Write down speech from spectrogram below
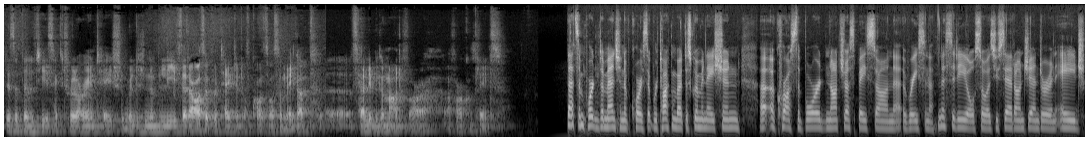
disability, sexual orientation, religion, and belief that are also protected, of course, also make up a fairly big amount of our of our complaints. That's important to mention, of course, that we're talking about discrimination uh, across the board, not just based on uh, race and ethnicity, also, as you said, on gender and age.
